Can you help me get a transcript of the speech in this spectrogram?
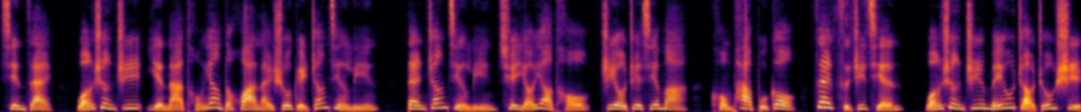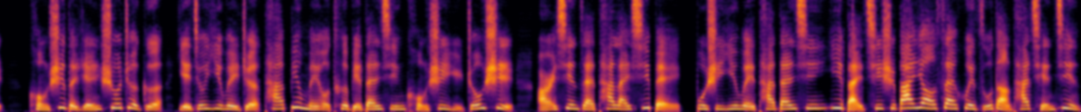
现在王圣之也拿同样的话来说给张景林，但张景林却摇摇头。只有这些吗？恐怕不够。在此之前，王圣之没有找周氏，孔氏的人说这个，也就意味着他并没有特别担心孔氏与周氏，而现在他来西北，不是因为他担心一百七十八要塞会阻挡他前进，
